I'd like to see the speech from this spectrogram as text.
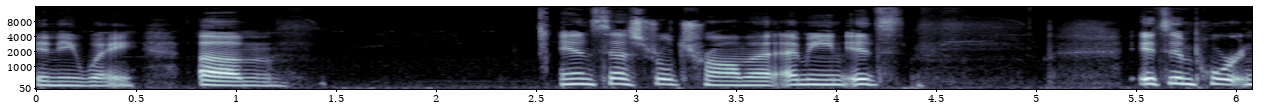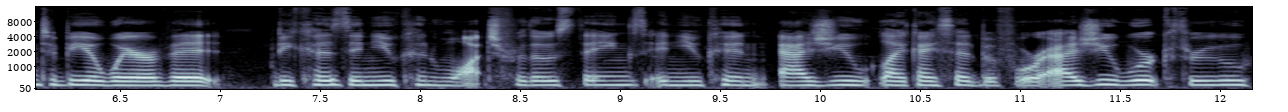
anyway, um ancestral trauma, I mean, it's it's important to be aware of it because then you can watch for those things and you can as you like I said before, as you work through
